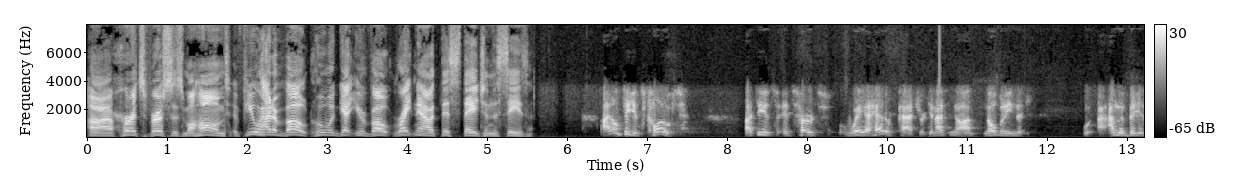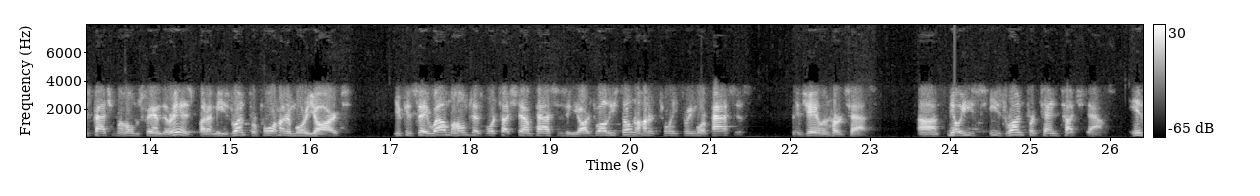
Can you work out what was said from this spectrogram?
uh, Hurts versus Mahomes. If you had a vote, who would get your vote right now at this stage in the season? I don't think it's close. I think it's it's Hurts way ahead of Patrick, and I you know I'm nobody. I'm the biggest Patrick Mahomes fan there is, but I mean he's run for 400 more yards. You can say, well, Mahomes has more touchdown passes and yards. Well, he's thrown 123 more passes than Jalen Hurts has. Uh, you know, he's he's run for 10 touchdowns. His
